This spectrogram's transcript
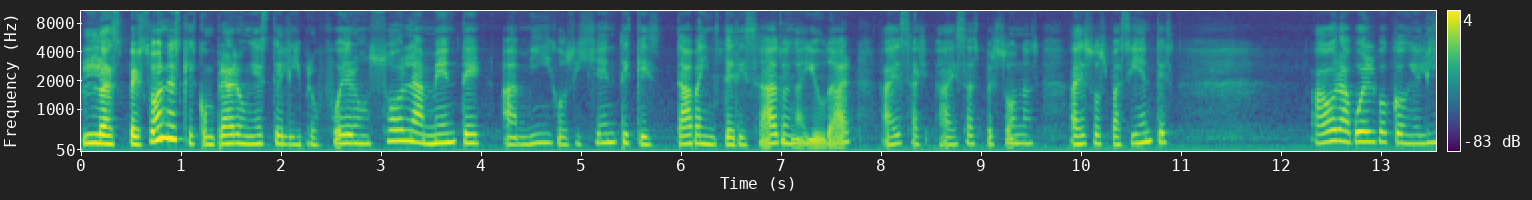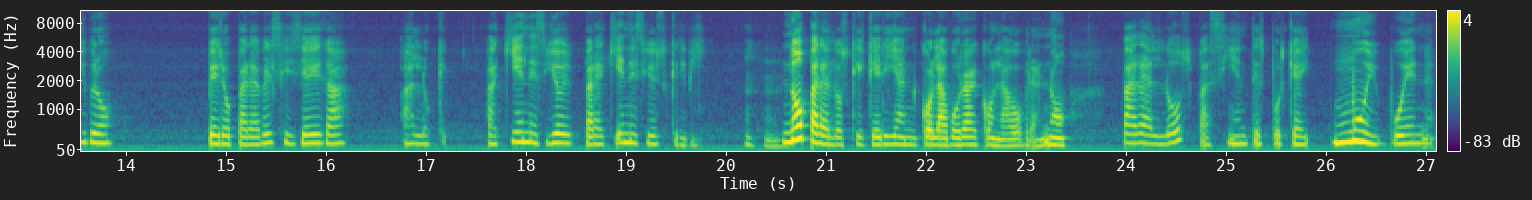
las personas que compraron este libro fueron solamente amigos y gente que estaba interesado en ayudar a, a esas personas, a esos pacientes. Ahora vuelvo con el libro, pero para ver si llega a lo que a quienes yo para quienes yo escribí. No para los que querían colaborar con la obra, no, para los pacientes porque hay muy buena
